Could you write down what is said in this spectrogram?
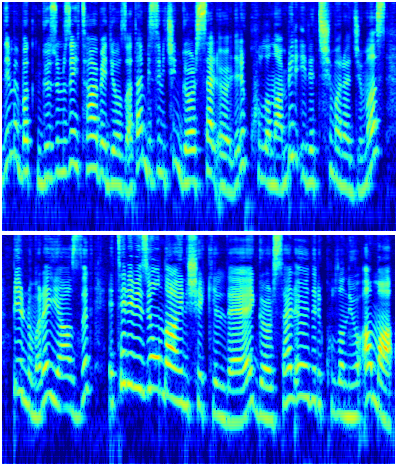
değil mi? Bakın gözümüze hitap ediyor zaten. Bizim için görsel öğeleri kullanan bir iletişim aracımız. Bir numarayı yazdık. E, televizyon da aynı şekilde görsel öğeleri kullanıyor ama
